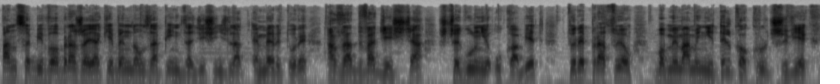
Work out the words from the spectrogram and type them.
Pan sobie wyobraża, jakie będą za 5, za 10 lat emerytury, a za 20, szczególnie u kobiet, które pracują, bo my mamy nie tylko krótszy wiek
